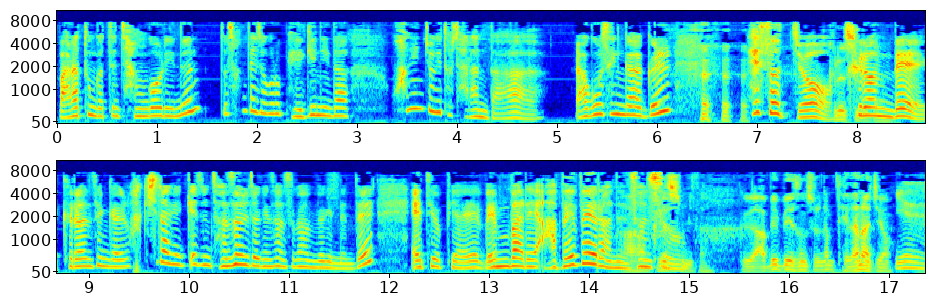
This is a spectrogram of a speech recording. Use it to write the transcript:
마라톤 같은 장거리는 또 상대적으로 백인이나 황인 쪽이 더 잘한다. 라고 생각을 했었죠. 그렇습니다. 그런데 그런 생각을 확실하게 깨준 전설적인 선수가 한 명 있는데 에티오피아의 맨발의 아베베라는 아, 선수. 그렇습니다. 그 아베베 선수는 참 대단하죠. 예.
